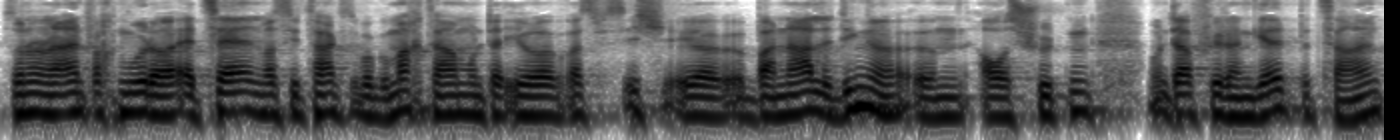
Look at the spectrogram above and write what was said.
sondern einfach nur da erzählen, was sie tagsüber gemacht haben und da ihre, was weiß ich, banale Dinge ähm, ausschütten und dafür dann Geld bezahlen.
